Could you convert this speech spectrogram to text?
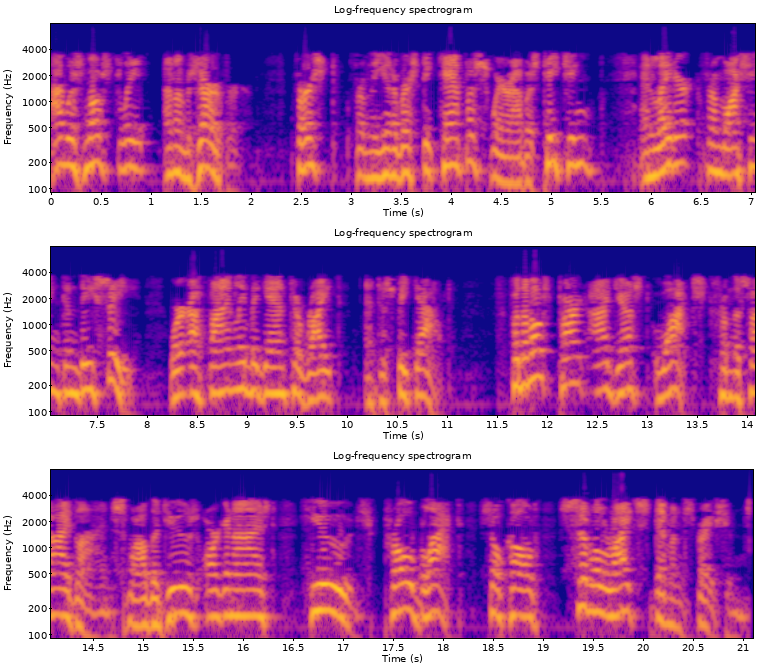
I was mostly an observer. First from the university campus where I was teaching, and later from Washington, D.C., where I finally began to write and to speak out. For the most part, I just watched from the sidelines while the Jews organized huge pro-black so-called civil rights demonstrations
